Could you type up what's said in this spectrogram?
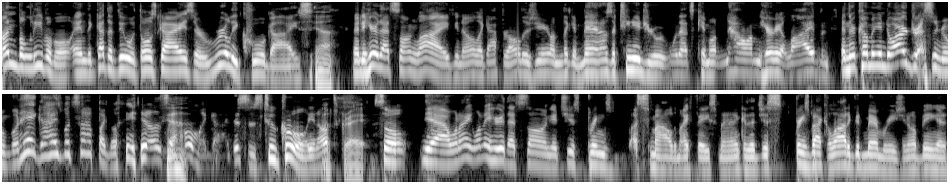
unbelievable, and they got to do it with those guys. They're really cool guys. Yeah, And to hear that song live, you know, like after all those years, I'm thinking, man, I was a teenager when that came out. Now I'm hearing it live, and, and they're coming into our dressing room going, hey guys, what's up? I go, you know, it's Yeah. like, oh my god, this is too cool, you know. that's great. So yeah, when I when I hear that song, it just brings a smile to my face, man, because it just brings back a lot of good memories. You know, being a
